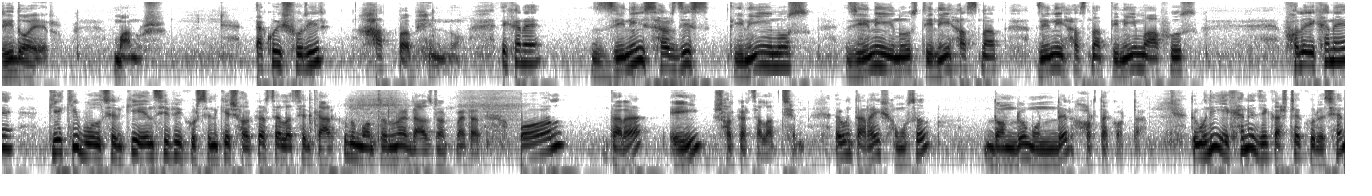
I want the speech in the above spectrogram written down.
হৃদয়ের মানুষ, একই শরীর, হাত পা ভিন্ন। এখানে যিনি সার্জিস, তিনি ইনুস যিনি ইনুস তিনি হাসনাত, যিনি হাসনাত, তিনি মাহফুজ। ফলে এখানে কে কি বলছেন, কে এনসিপি করছেন, কে সরকার চালাচ্ছেন, কার কোনো মন্ত্রণালয় ডাজ নট ম্যাটার অল তারা এই সরকার চালাচ্ছেন এবং তারাই সমস্ত দণ্ডমুণ্ডের হর্তাকর্তা। তো উনি এখানে যে কাজটা করেছেন,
